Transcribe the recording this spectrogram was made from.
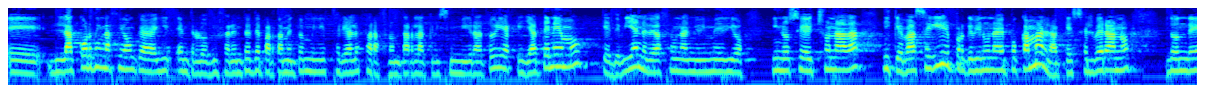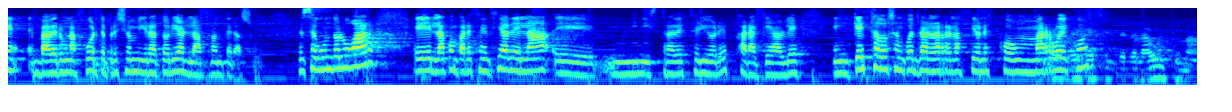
eh, la coordinación que hay entre los diferentes departamentos ministeriales para afrontar la crisis migratoria que ya tenemos, que viene de hace un año y medio y no se ha hecho nada y que va a seguir porque viene una época mala, que es el verano, donde va a haber una fuerte presión migratoria en la frontera sur. En segundo lugar, eh, la comparecencia de la eh, ministra de Exteriores para que hable en qué estado se encuentran las relaciones con Marruecos. la última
